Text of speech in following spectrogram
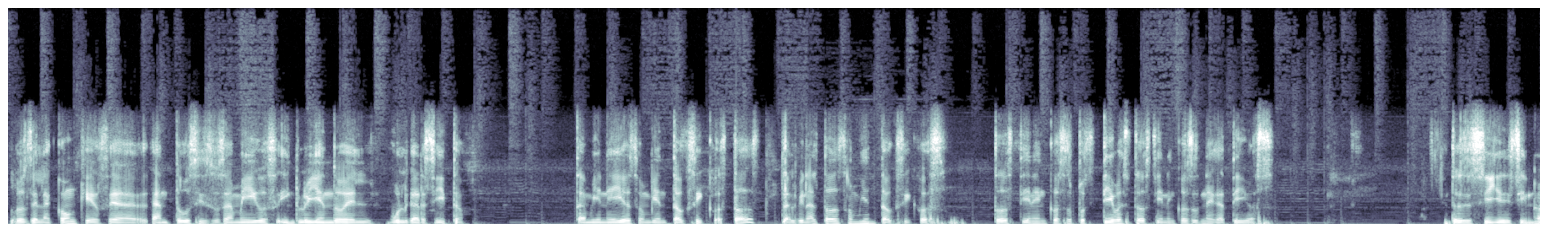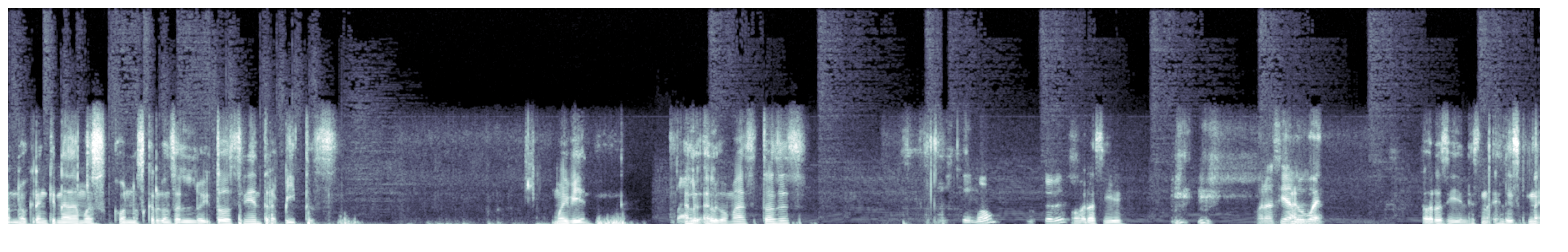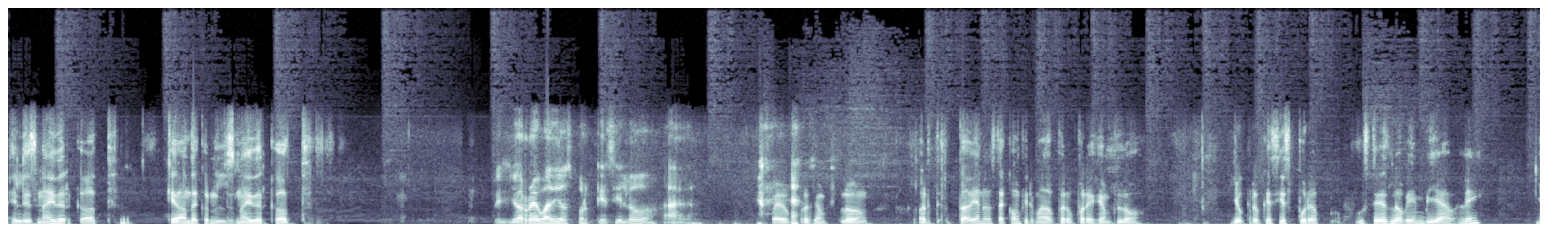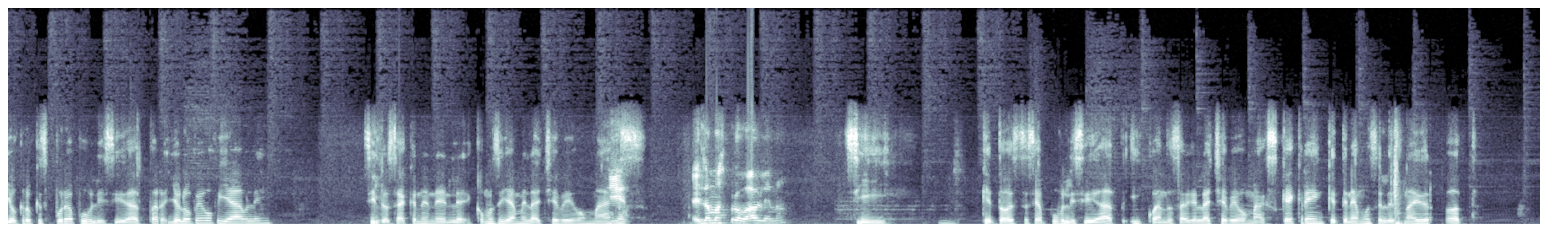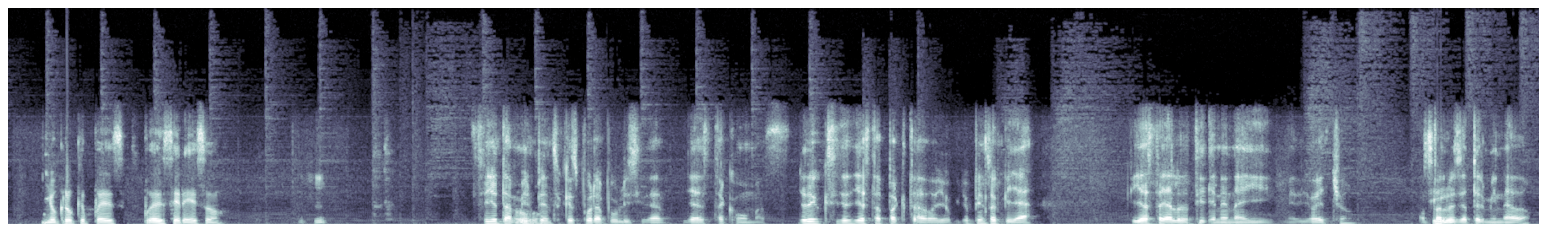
los de la Conque, o sea, Gantús y sus amigos, incluyendo el vulgarcito. También ellos son bien tóxicos. Todos, al final todos son bien tóxicos. Todos tienen cosas positivas, todos tienen cosas negativas. Entonces, sí, sí no, no crean que nada más con Oscar González todos tienen trapitos. Muy bien. ¿Al- Vale. ¿Algo más entonces? Este, ¿No? ¿Ustedes? Ahora sí. Ahora sí, algo Al- bueno. ahora sí, el, el, el Snyder Cut. ¿Qué onda con el Snyder Cut? Pues yo ruego a Dios porque sí lo hagan. Pero, por ejemplo, todavía no está confirmado, pero por ejemplo, yo creo que sí es pura. ¿Ustedes lo ven viable? Yo creo que es pura publicidad para. Yo lo veo viable. Si lo sacan en el. ¿Cómo se llama? El HBO Max. Bien. Es lo más probable, ¿no? Sí. Que todo esto sea publicidad y cuando salga el HBO Max, ¿qué creen? Que tenemos el Snyder Cut. Yo creo que puede, puede ser eso. Sí, yo también Oh. pienso que es pura publicidad. Ya está como más. Yo digo que sí, ya está pactado. Yo, yo pienso que ya, que ya hasta ya lo tienen ahí medio hecho. O Sí. tal vez ya terminado.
